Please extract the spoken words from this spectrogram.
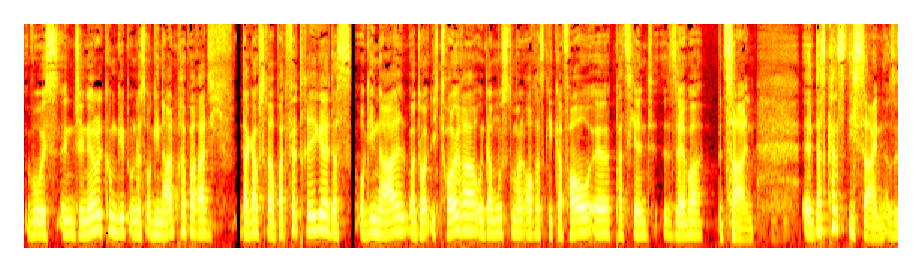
wo es ein Genericum gibt und das Originalpräparat, ich, da gab es Rabattverträge, das Original war deutlich teurer und da musste man auch als GKV-Patient äh, selber bezahlen. Äh, das kann es nicht sein. Also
